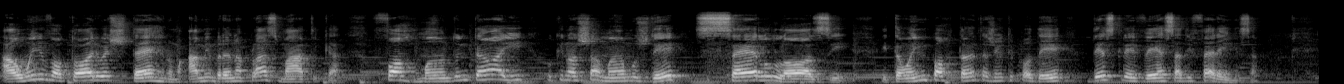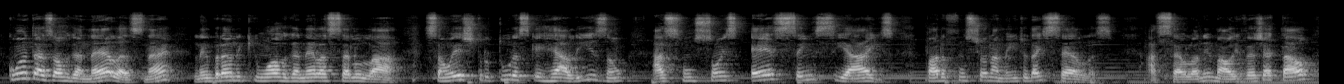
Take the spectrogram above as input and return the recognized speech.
ao envoltório externo, a membrana plasmática, formando então aí o que nós chamamos de celulose. Então é importante a gente poder descrever essa diferença. Quanto às organelas, né? Lembrando que uma organela celular são estruturas que realizam as funções essenciais para o funcionamento das células. A célula animal e vegetal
